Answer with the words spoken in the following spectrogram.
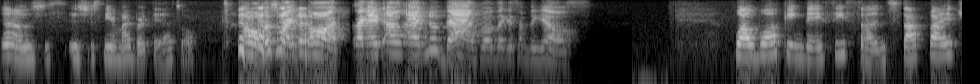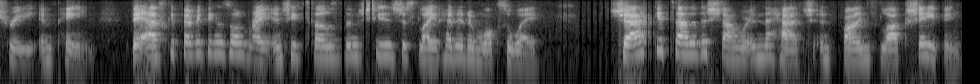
No, it was just it's just near my birthday, that's all. Oh, that's what I thought. Like I, I, I knew that, but I was like, it's something else. While walking, they see Sun stop by a tree in pain. They ask if everything is all right, and she tells them she is just lightheaded and walks away. Jack gets out of the shower in the hatch and finds Locke shaving.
